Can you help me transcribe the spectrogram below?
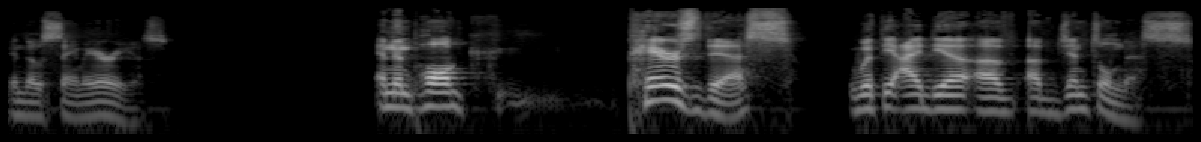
in those same areas. And then Paul pairs this with the idea of, of gentleness.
